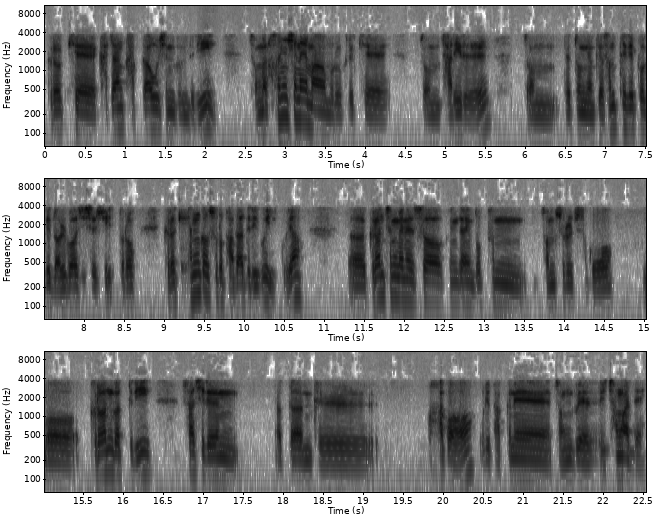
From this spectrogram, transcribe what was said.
그렇게 가장 가까우신 분들이 정말 헌신의 마음으로 그렇게 좀 자리를 좀 대통령께 선택의 폭이 넓어지실 수 있도록 그렇게 한 것으로 받아들이고 있고요. 어, 그런 측면에서 굉장히 높은 점수를 주고 뭐 그런 것들이 사실은 어떤 그 과거 우리 박근혜 정부의 이 청와대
